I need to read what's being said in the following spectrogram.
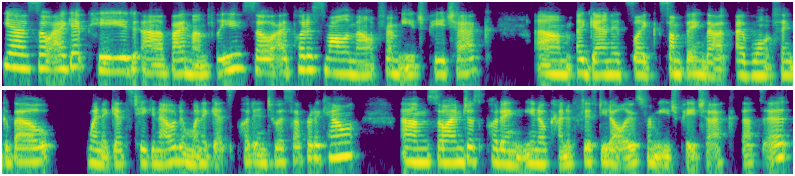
Yeah, so I get paid uh, bi monthly. So I put a small amount from each paycheck. Um, again, it's like something that I won't think about when it gets taken out and when it gets put into a separate account. Um, so I'm just putting, you know, kind of $50 from each paycheck. That's it.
